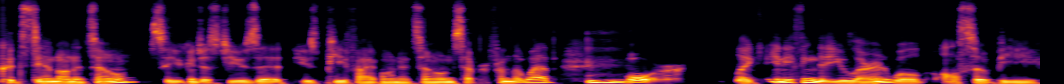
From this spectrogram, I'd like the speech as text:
could stand on its own. So you can just use it, use P5 on its own, separate from the web, mm-hmm. or like anything that you learn will also be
